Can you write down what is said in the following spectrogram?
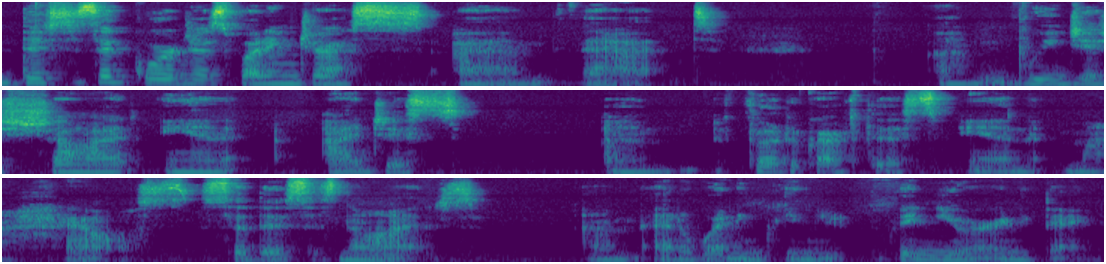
this is a gorgeous wedding dress um, that um, we just shot and I just um, photographed this in my house. So this is not um, at a wedding venue or anything.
